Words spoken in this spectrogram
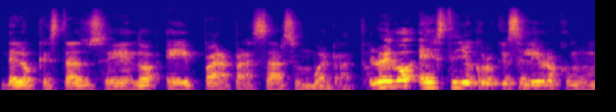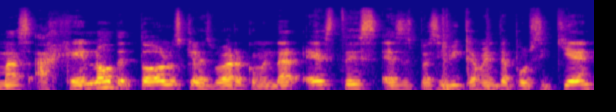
de lo que está sucediendo y para pasarse un buen rato. Luego este yo creo que es el libro como más ajeno de todos los que les voy a recomendar. Este es, es específicamente por si quieren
